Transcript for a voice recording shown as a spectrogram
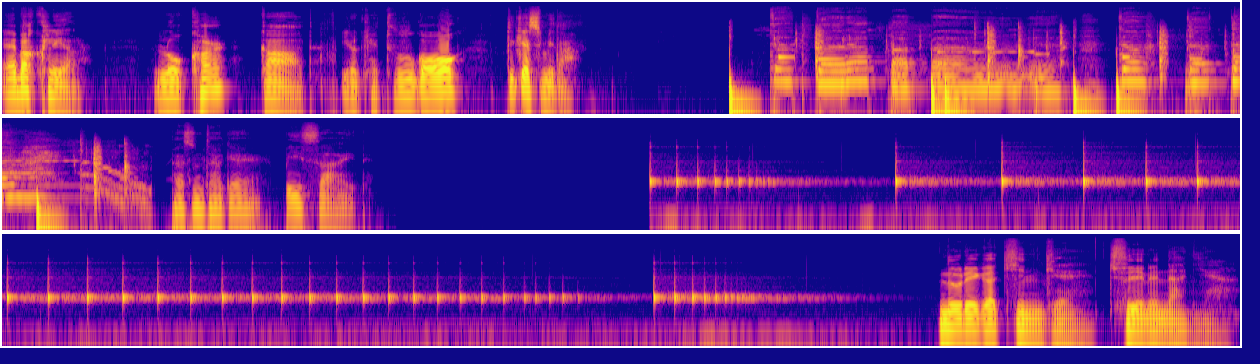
Everclear Local God 이렇게 두 곡 듣겠습니다. 배순탁의 B-side. 노래가 긴 게 죄는 아니야.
